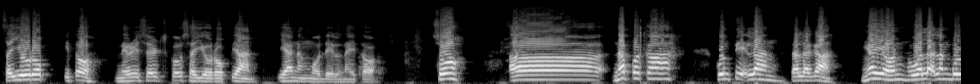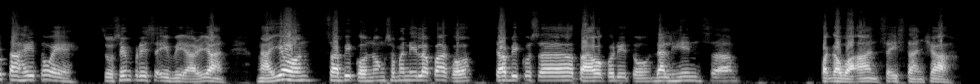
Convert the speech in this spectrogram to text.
Sa Europe, ito, ni-research ko sa Europe yan. Yan ang model na ito. So, ah napaka kunti lang talaga. Ngayon, wala lang voltahe ito eh. So, siyempre sa EVR yan. Ngayon, sabi ko, nung sa Manila pa ako, sabi ko sa tao ko dito, dalhin sa pagawaan sa istansya.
